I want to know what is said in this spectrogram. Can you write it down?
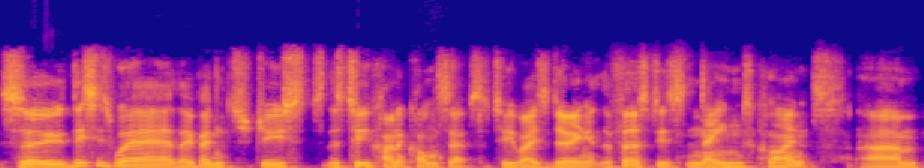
So this is where they've introduced. There's two kind of concepts, or two ways of doing it. The first is named clients. Um,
